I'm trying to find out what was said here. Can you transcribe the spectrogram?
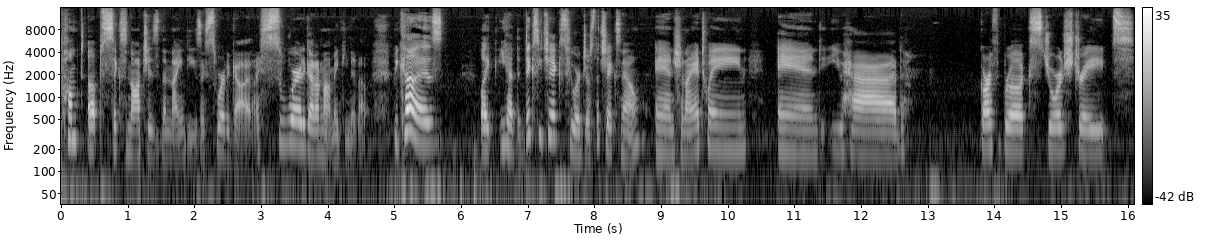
pumped up six notches in the 90s. I swear to God. I swear to God I'm not making it up. Because like you had the Dixie Chicks who are just the chicks now and Shania Twain and you had Garth Brooks, George Strait,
